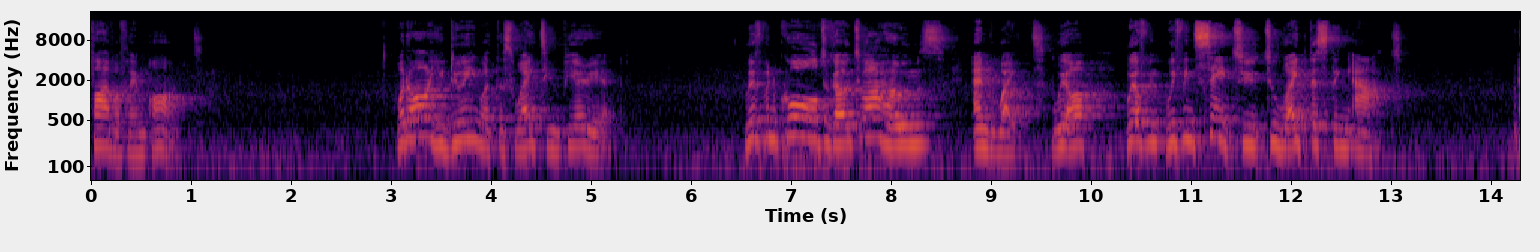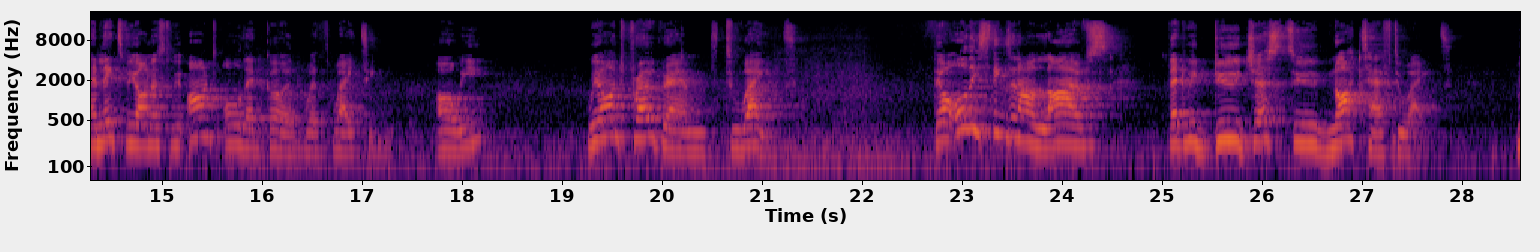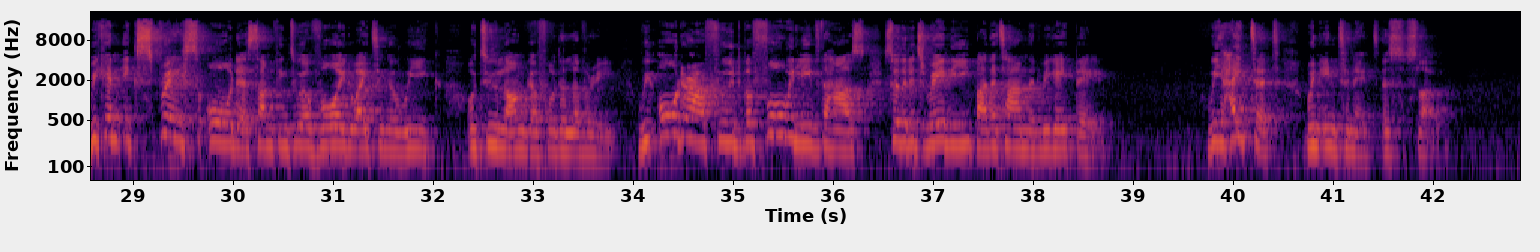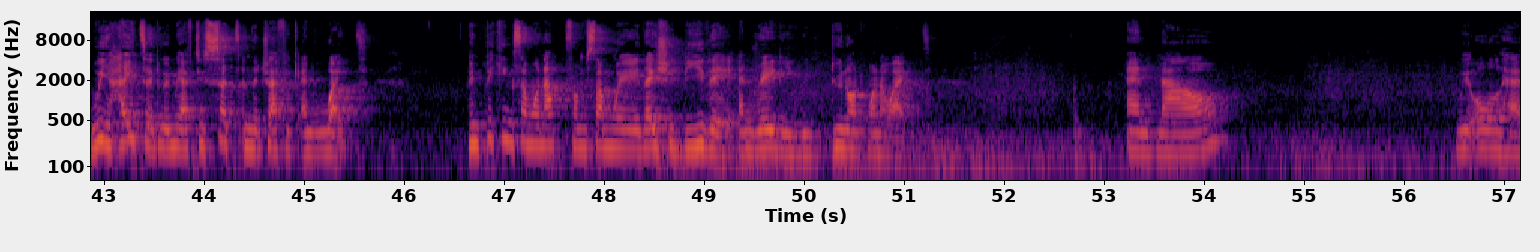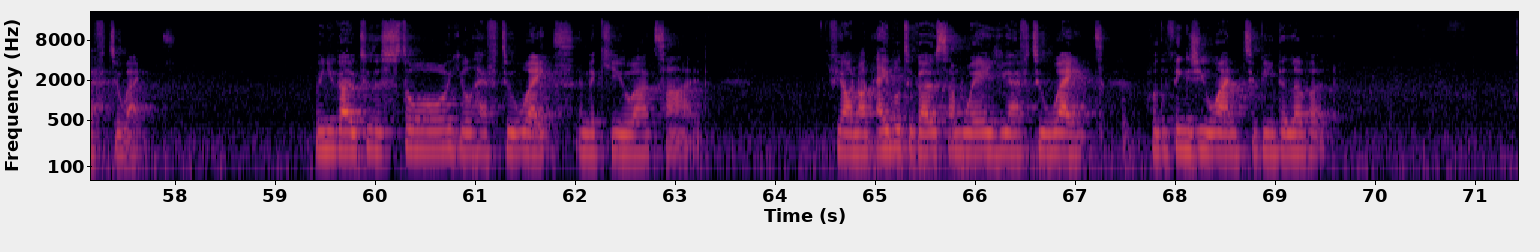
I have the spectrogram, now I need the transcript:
Five of them aren't. What are you doing with this waiting period? We've been called to go to our homes and wait. We are, we have been, we've been said to, to wait this thing out. And let's be honest, we aren't all that good with waiting, are we? We aren't programmed to wait. There are all these things in our lives that we do just to not have to wait. We can express order something to avoid waiting a week or two longer for delivery. We order our food before we leave the house so that it's ready by the time that we get there. We hate it when internet is slow. We hate it when we have to sit in the traffic and wait. When picking someone up from somewhere, they should be there and ready. We do not want to wait. And now, we all have to wait. When you go to the store, you'll have to wait in the queue outside. If you are not able to go somewhere, you have to wait for the things you want to be delivered.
